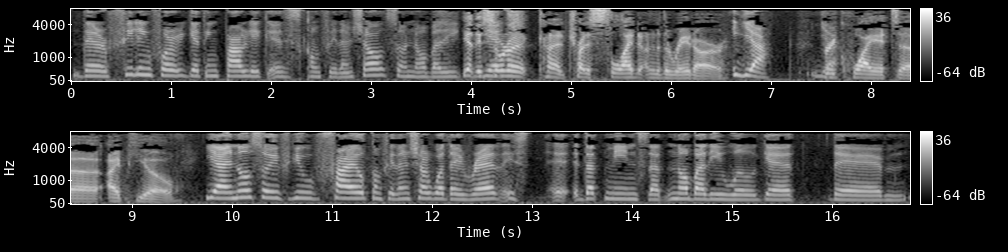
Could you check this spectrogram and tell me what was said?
their feeling for getting public is confidential, so nobody. yeah, they sort of kind of try to slide it under the radar. Yeah. Very Yeah. quiet uh, IPO. Yeah, and also if you file confidential, what I read is uh, that means that nobody will get the um,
